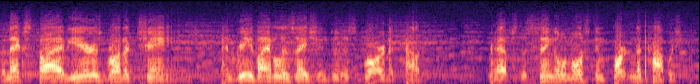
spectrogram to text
The next five years brought a change and revitalization to this Florida county. Perhaps the single most important accomplishment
